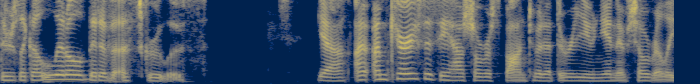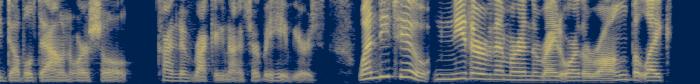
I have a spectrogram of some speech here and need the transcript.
there's like a little bit of a screw loose. Yeah, I- I'm curious to see how she'll respond to it at the reunion, if she'll really double down or she'll kind of recognize her behaviors. Wendy, too. Neither of them are in the right or the wrong, but like,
